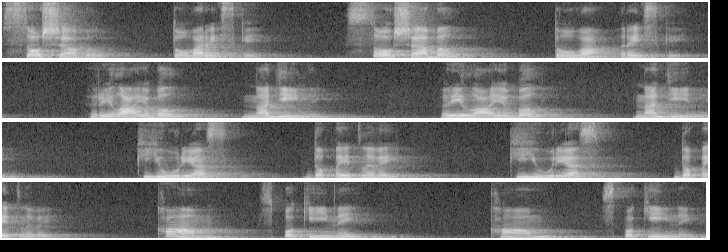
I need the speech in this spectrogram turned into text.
Sociable – товариський. Sociable – товариський. Reliable – надійний. Reliable – надійний. Curious – допитливий. Curious – допитливий. Calm – спокійний. Calm – спокійний.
